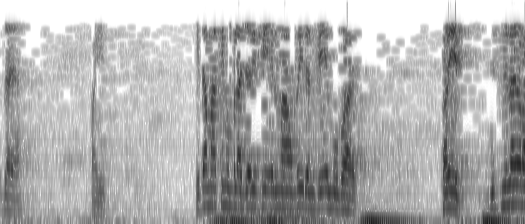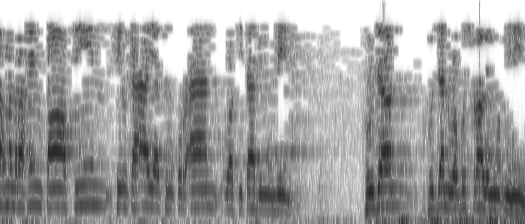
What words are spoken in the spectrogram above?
Sudah ya? Baik. Kita masih mempelajari fi'il madhi dan fi'il mudhari. Baik. Bismillahirrahmanirrahim. Tafin tilka ayatul Quran wa kitabim mubin. Hudan hudan wa busra lil mu'minin.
